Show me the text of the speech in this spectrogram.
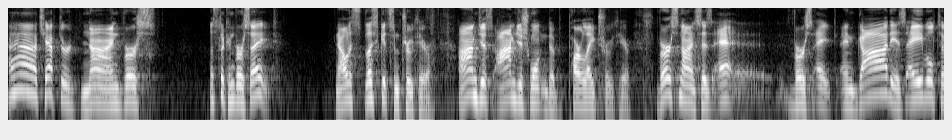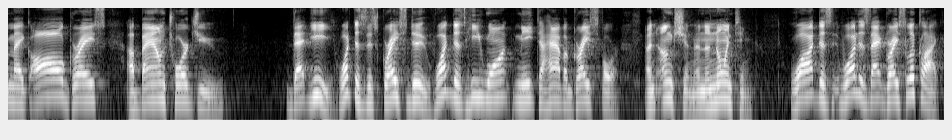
ah, chapter 9, verse, let's look in verse 8. Now let's, let's get some truth here. I'm just, I'm just wanting to parlay truth here. Verse 9 says, uh, verse 8, and God is able to make all grace abound towards you, that ye, what does this grace do? What does He want me to have a grace for? An unction, an anointing. What does, what does that grace look like?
